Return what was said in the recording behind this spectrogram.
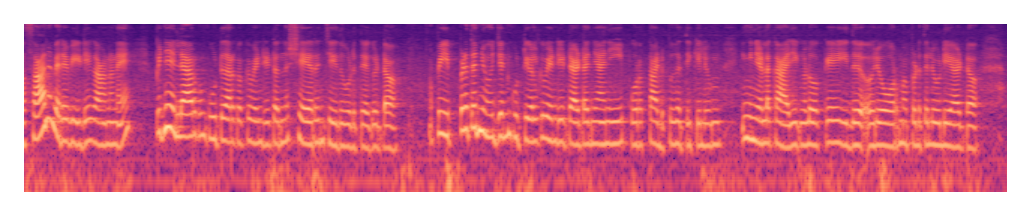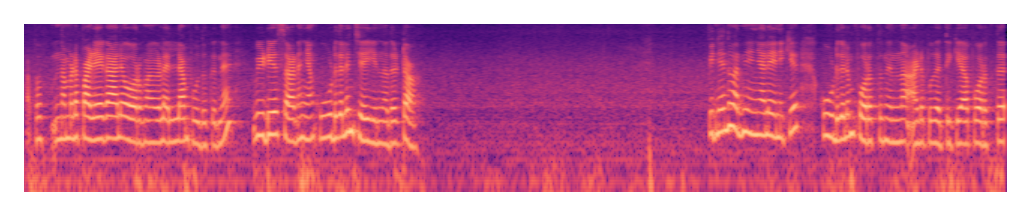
അവസാനം വരെ വീഡിയോ കാണണേ. പിന്നെ എല്ലാവർക്കും കൂട്ടുകാർക്കൊക്കെ വേണ്ടിയിട്ടൊന്ന് ഷെയറും ചെയ്ത് കൊടുത്തേക്ക് കേട്ടോ. അപ്പോൾ ഇപ്പോഴത്തെ ന്യൂജൻ കുട്ടികൾക്ക് വേണ്ടിയിട്ടാട്ടോ ഞാൻ ഈ പുറത്ത് അടുപ്പ് കത്തിക്കലും ഇങ്ങനെയുള്ള കാര്യങ്ങളും ഒക്കെ ഇത് ഒരു ഓർമ്മപ്പെടുത്തലൂടെയാട്ടോ. അപ്പോൾ നമ്മുടെ പഴയകാല ഓർമ്മകളെല്ലാം പുതുക്കുന്ന വീഡിയോസാണ് ഞാൻ കൂടുതലും ചെയ്യുന്നത് കേട്ടോ. പിന്നെയെന്ന് പറഞ്ഞു കഴിഞ്ഞാൽ എനിക്ക് കൂടുതലും പുറത്ത് നിന്ന് അടുപ്പ് കത്തിക്കുക പുറത്ത്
